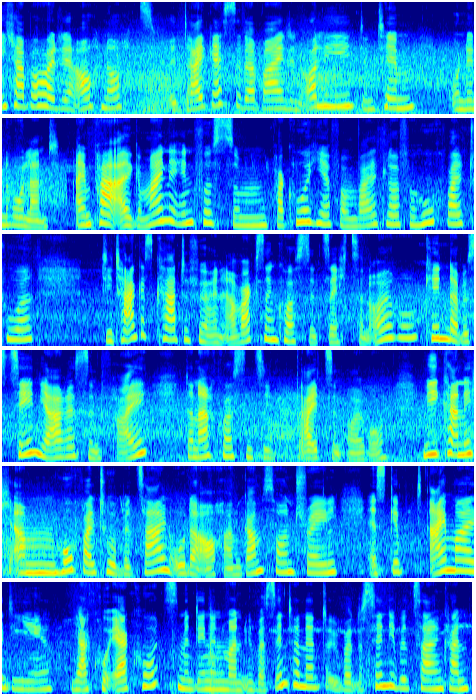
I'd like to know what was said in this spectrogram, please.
Ich habe heute auch noch drei Gäste dabei, den Olli, den Tim und den Roland. Ein paar allgemeine Infos zum Parcours hier vom Waldläufer Hochwaldtour. Die Tageskarte für einen Erwachsenen kostet 16 Euro. Kinder bis 10 Jahre sind frei. Danach kosten sie 13 Euro. Wie kann ich am Hochwaldtour bezahlen oder auch am Gamshorn Trail? Es gibt einmal die ja, QR-Codes, mit denen man übers Internet, über das Handy bezahlen kann.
